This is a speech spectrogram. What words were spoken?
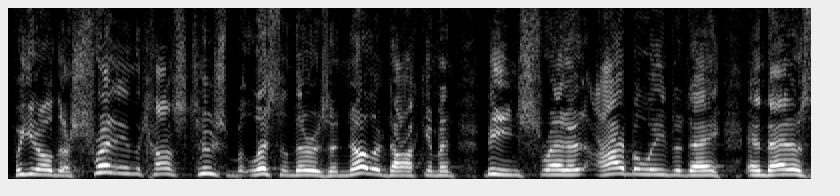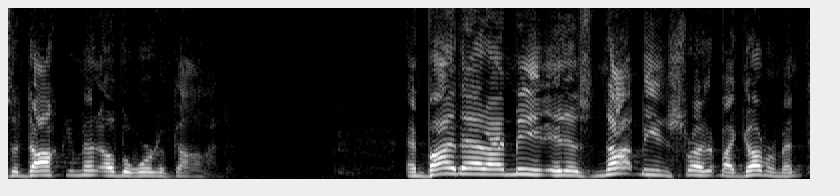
But you know, they're shredding the Constitution. But listen, there is another document being shredded, I believe, today, and that is the document of the Word of God. And by that I mean it is not being shredded by government.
